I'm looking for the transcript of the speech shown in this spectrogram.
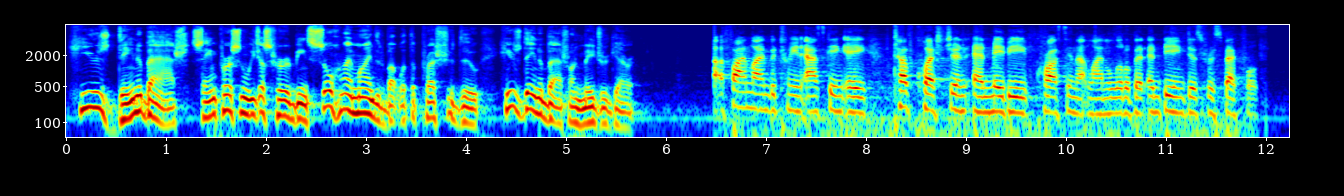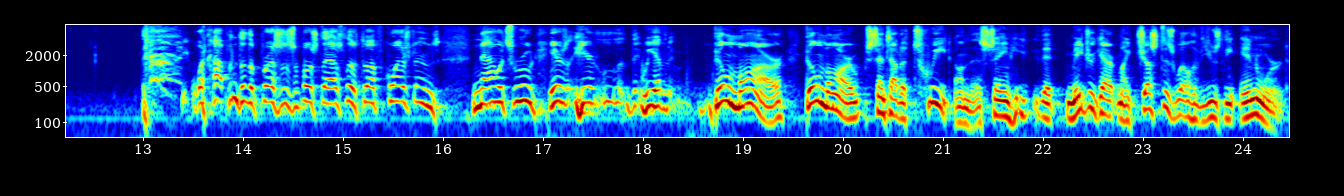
Here's Dana Bash, same person we just heard being so high minded about what the press should do. Here's Dana Bash on Major Garrett a fine line between asking a tough question and maybe crossing that line a little bit and being disrespectful. what happened to the press is supposed to ask the tough questions? Now it's rude. Here's here we have Bill Maher. Bill Maher sent out a tweet on this saying he, that Major Garrett might just as well have used the N word.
